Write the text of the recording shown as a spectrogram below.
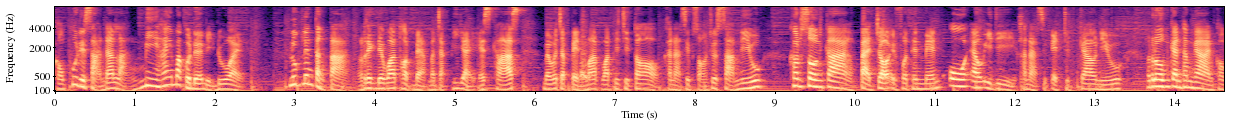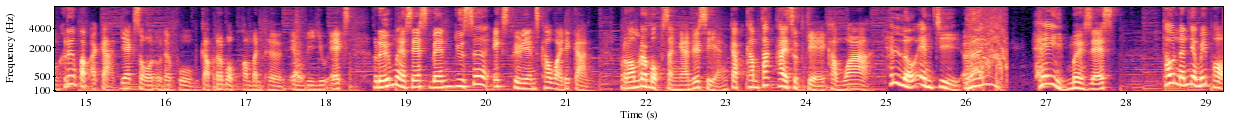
ของผู้โดยสารด้านหลังมีให้มากกว่าเดิมอีกด้วย ลูกเล่นต่างๆ เรียกได้ว่าถอดแบบมาจากพี่ใหญ่ S-Class ไม่ว่าจะเป็นมาตรวัดดิจิตอลขนาด 12.3 นิ้ว คอนโซลกลาง 8 จอ Infotainment OLED ขนาด 11.9 นิ้ว รวมกันทำงานของเครื่องปรับอากาศแยกโซนอุณหภูมิกับระบบความบันเทิง MBUX หรือ Mercedes-Benz User Experience เข้าไว้ด้วยกัน พร้อมระบบสั่งงานด้วยเสียงกับคำทักทายสุดเก๋คำว่า Hello MG เอ้ย Hey Mercedes เท่านั้นยังไม่พอ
